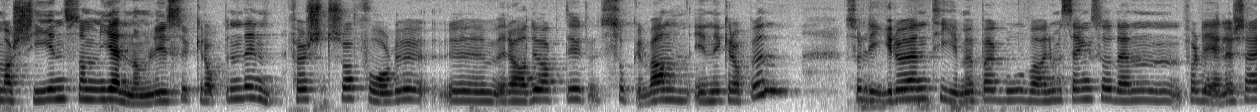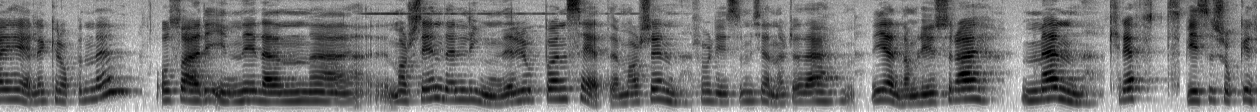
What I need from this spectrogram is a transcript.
maskin som gjennomlyser kroppen din. Først så får du radioaktivt sukkervann inn i kroppen. Så ligger du en time på ei god, varm seng, så den fordeler seg i hele kroppen din. Og så er det inn i den uh, maskinen. Den ligner jo på en CT-maskin, for de som kjenner til det. Gjennomlyser deg. Men kreft spiser sukker.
